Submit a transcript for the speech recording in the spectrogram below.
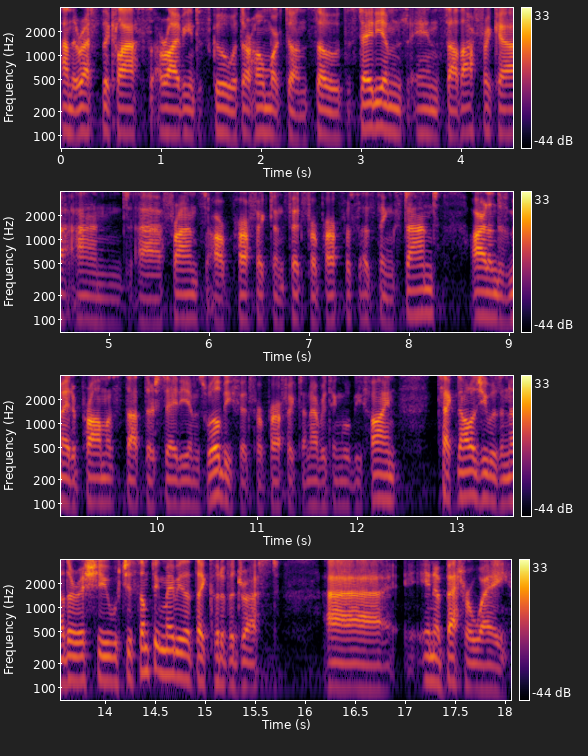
and the rest of the class arriving into school with their homework done. So the stadiums in South Africa and uh, France are perfect and fit for purpose as things stand. Ireland have made a promise that their stadiums will be fit for perfect and everything will be fine. Technology was another issue, which is something maybe that they could have addressed uh, in a better way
